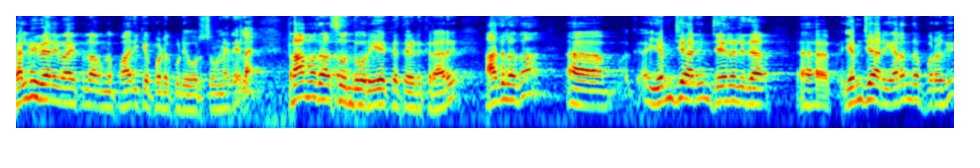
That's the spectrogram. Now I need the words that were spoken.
கல்வி வேலை வாய்ப்பில் அவங்க பாதிக்கப்படக்கூடிய ஒரு சூழ்நிலையில் ராமதாஸ் வந்து ஒரு இயக்கத்தை எடுக்கிறாரு. அதில் தான் எம்ஜிஆரையும் ஜெயலலிதா எம்ஜிஆர் இறந்த பிறகு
